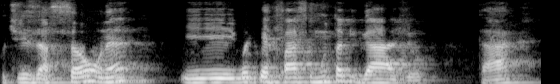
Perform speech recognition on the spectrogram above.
utilização, né, e uma interface muito amigável, tá?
